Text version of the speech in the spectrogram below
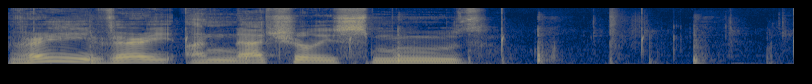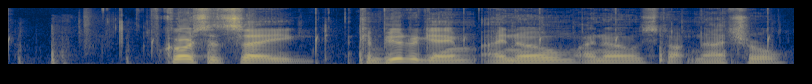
very, very unnaturally smooth. Of course, it's a computer game. I know, I know it's not natural.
